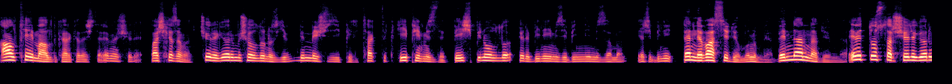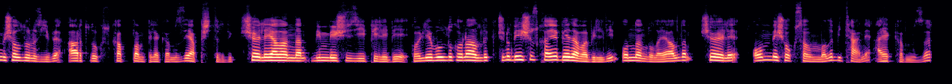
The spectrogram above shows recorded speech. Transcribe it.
6 M aldık arkadaşlar. Hemen şöyle başka zaman. Şöyle görmüş olduğunuz gibi 1500 IP'li taktık. HP'miz de 5000 oldu. Şöyle bineğimize bindiğimiz zaman. Gerçi bine... Ben ne bahsediyorum oğlum ya? Ben ne anlatıyorum ya? Evet dostlar şöyle görmüş olduğunuz gibi artı 9 kaplan plakamızı yapıştırdık. Şöyle yalandan 1500 IP'li bir kolye bulduk onu aldık. Şunu 500K'ya bedava bildiğin. Ondan dolayı aldım. Şöyle 15 ok savunmalı bir tane ayakkabımız var.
